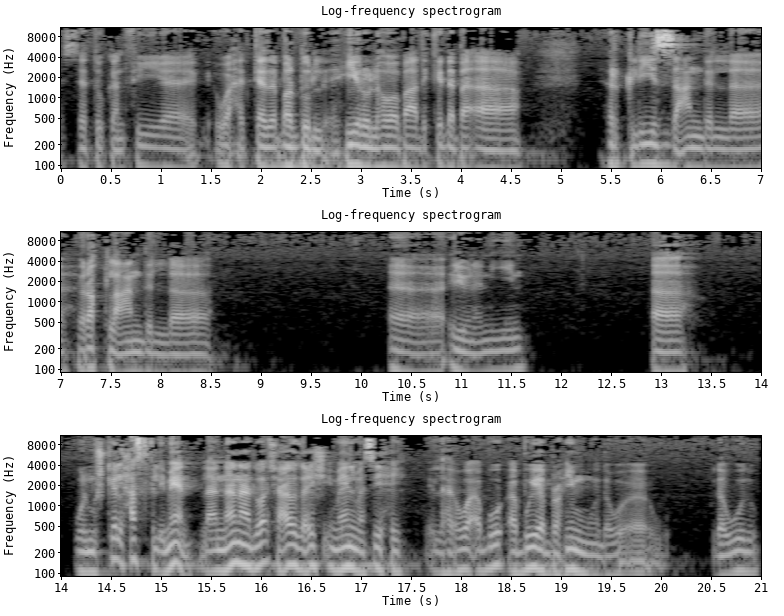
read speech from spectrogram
الست وكان في آه، واحد كده برضو الهيرو اللي هو بعد كده بقى هركليز عند هرقل عند ال- اليونانيين. والمشكلة حصلت في الإيمان لأن أنا دلوقتي عاوز أعيش إيمان المسيحي اللي هو أبو أبويا إبراهيم وداو- وداوود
